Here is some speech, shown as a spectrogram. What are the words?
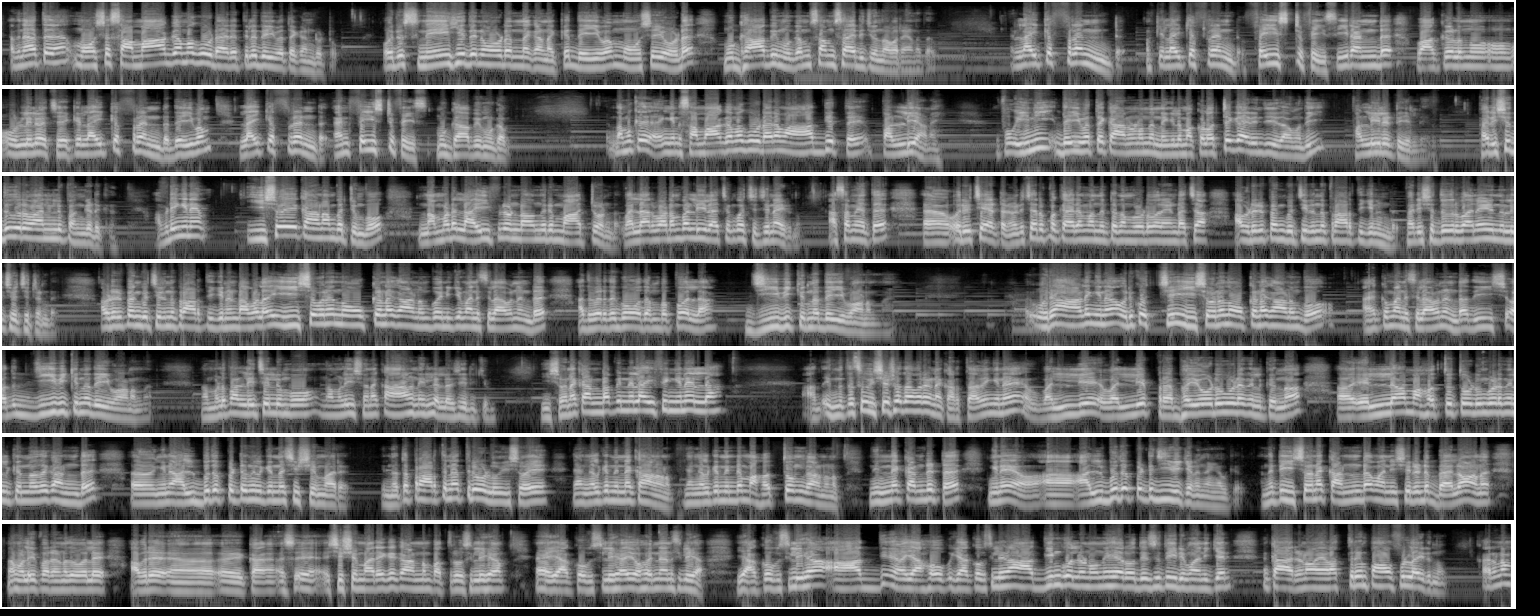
അതിനകത്ത് മോശ സമാഗമ കൂടാരത്തിൽ ദൈവത്തെ കണ്ടിട്ടു. ഒരു സ്നേഹിതനോടെന്ന കണക്ക് ദൈവം മോശയോട് മുഖാഭിമുഖം സംസാരിച്ചു എന്ന് പറയണത്. Like a friend okay like a friend face to face ഈ രണ്ട് വാക്കുകളൊന്ന് ഉള്ളിൽ വെച്ചേക്ക്. ലൈക്ക് എ ഫ്രണ്ട് ദൈവം like a friend and face to face മുഖാഭിമുഖം. നമുക്ക് ഇങ്ങനെ സമാഗമ കൂടാരം ആദ്യത്തെ പള്ളിയാണേ. അപ്പോൾ ഇനി ദൈവത്തെ കാണണമെന്നുണ്ടെങ്കിൽ മക്കൾ ഒറ്റ കാര്യം ചെയ്താൽ മതി. പള്ളിയിലിട്ട് ചെല്ലുക പരിശുദ്ധ കുർബാനയിൽ പങ്കെടുക്കുക അവിടെ ഇങ്ങനെ ഈശോയെ കാണാൻ പറ്റുമ്പോൾ നമ്മുടെ ലൈഫിലുണ്ടാകുന്നൊരു മാറ്റമുണ്ട്. വല്ലാർവാടം പള്ളിയിൽ അച്ഛൻ കൊച്ചച്ഛനായിരുന്നു ആ സമയത്ത് ഒരു ചേട്ടൻ ഒരു ചെറുപ്പക്കാരൻ വന്നിട്ട് നമ്മളോട് പറയേണ്ട അച്ഛാ അവിടെ ഒരു പെൺകുച്ചിരുന്ന് പ്രാർത്ഥിക്കുന്നുണ്ട്. പരിശുദ്ധ കുർബാന എഴുന്നള്ളിച്ച് വെച്ചിട്ടുണ്ട്. അവിടെ ഒരു പെൺകുച്ചിരുന്ന് പ്രാർത്ഥിക്കുന്നുണ്ട്. അവൾ ഈശോനെ നോക്കണ കാണുമ്പോൾ എനിക്ക് മനസ്സിലാവുന്നുണ്ട് അത് വെറുതെ ഗോതമ്പപ്പോ അല്ല ജീവിക്കുന്ന ദൈവമാണെന്ന്. ഒരാളിങ്ങനെ ഒരു കൊച്ചു ഈശോനെ നോക്കണ കാണുമ്പോൾ അയാൾക്ക് മനസ്സിലാവുന്നുണ്ട് അത് ഈശോ അത് ജീവിക്കുന്ന ദൈവമാണെന്ന്. നമ്മൾ പള്ളിയിൽ ചെല്ലുമ്പോൾ നമ്മൾ ഈശോനെ കാണണില്ലല്ലോ ശരിക്കും. ഈശോനെ കണ്ട പിന്നെ ലൈഫ് ഇങ്ങനെയല്ല. അത് ഇന്നത്തെ സുവിശേഷം എന്താ പറയണേ കർത്താവ് ഇങ്ങനെ വലിയ വലിയ പ്രഭയോടുകൂടെ നിൽക്കുന്ന എല്ലാ മഹത്വത്തോടും കൂടെ നിൽക്കുന്നത് കണ്ട് ഇങ്ങനെ അത്ഭുതപ്പെട്ട് നിൽക്കുന്ന ശിഷ്യന്മാര്. ഇന്നത്തെ പ്രാർത്ഥന അത്രേ ഉള്ളൂ. ഈശോയെ ഞങ്ങൾക്ക് നിന്നെ കാണണം. ഞങ്ങൾക്ക് നിന്റെ മഹത്വം കാണണം. നിന്നെ കണ്ടിട്ട് ഇങ്ങനെ അത്ഭുതപ്പെട്ട് ജീവിക്കണം ഞങ്ങൾക്ക്. എന്നിട്ട് ഈശോനെ കണ്ട മനുഷ്യരുടെ ബലമാണ് നമ്മൾ ഈ പറയണത് പോലെ അവർ ശിഷ്യന്മാരെയൊക്കെ കാണണം. പത്രോസ് സ്ലിഹ യാക്കോബ് സ്ലിഹ യോഹന്നാൻ സ്ലിഹ യാക്കോബ് സ്ലിഹ ആദ്യം യാഹോ യാക്കോബ് സ്ലിഹ ആദ്യം കൊല്ലണമെന്ന് ഹെറോദേസ് തീരുമാനിക്കാൻ കാരണം അയാൾ അത്രയും പവർഫുൾ ആയിരുന്നു. കാരണം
